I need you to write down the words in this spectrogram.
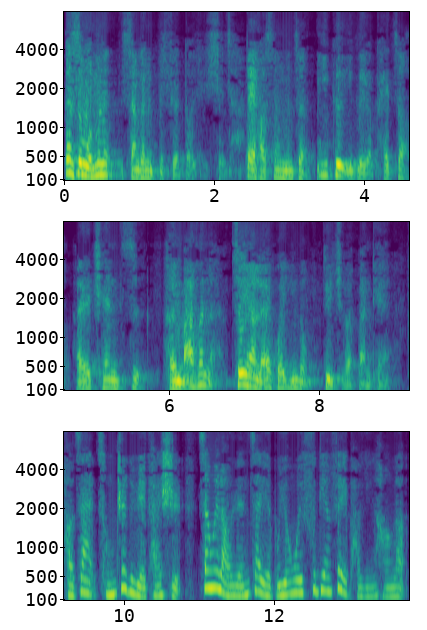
但是我们呢，三个人必须要到现场，带好身份证，一个一个要拍照，还要签字，很麻烦的。这样来回运动，最起码半天。好在从这个月开始，三位老人再也不用为付电费跑银行了。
